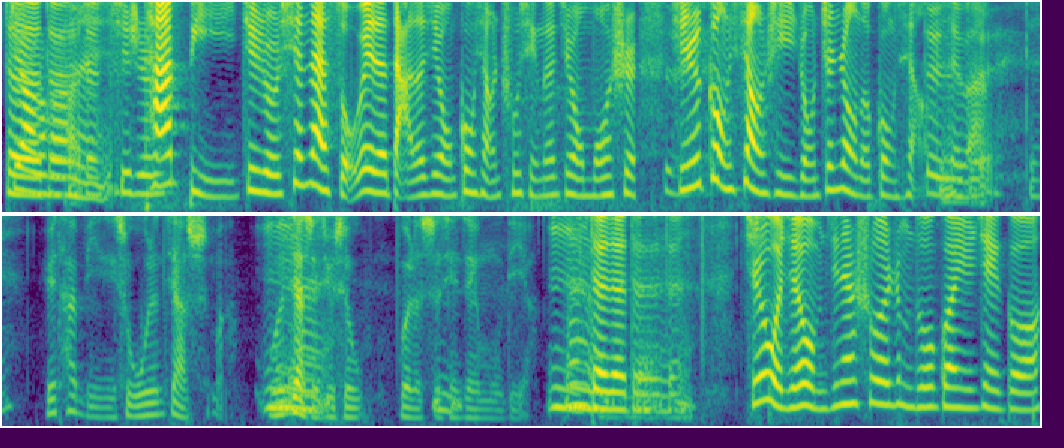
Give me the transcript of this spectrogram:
对这样的话，对对对其实它比这种现在所谓的打的这种共享出行的这种模式，其实更像是一种真正的共享，对吧对吧？因为它毕竟是无人驾驶嘛，嗯无人驾驶就是为了实现这个目的啊。嗯，对对对对对。其实我觉得我们今天说了这么多关于这个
